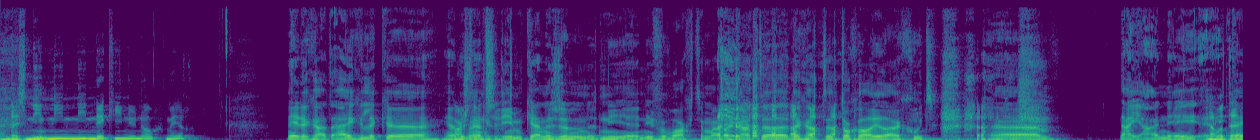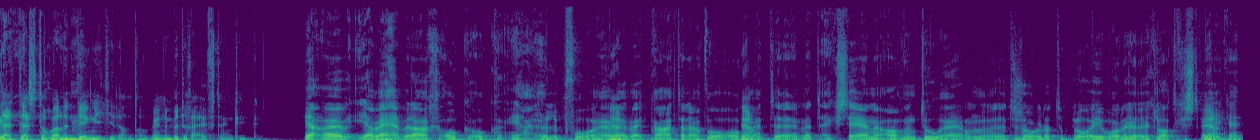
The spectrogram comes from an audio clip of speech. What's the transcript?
En dat is niet, niet, niet Nicky nu nog meer? Nee, dat gaat eigenlijk... Uh, ja, de mensen die hem kennen zullen het niet, uh, niet verwachten, maar dat gaat, uh, dat gaat toch wel heel erg goed. Ehm, nou ja, nee. Ja, want kijk, dat, dat, is toch wel een dingetje dan, toch? In een bedrijf, denk ik. Ja, wij, ja, wij hebben daar ook, ook ja, hulp voor. Hè. Ja. Wij, wij, praten daarvoor ook ja. met, met externe af en toe. Hè, om te zorgen dat de plooien worden gladgestreken.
